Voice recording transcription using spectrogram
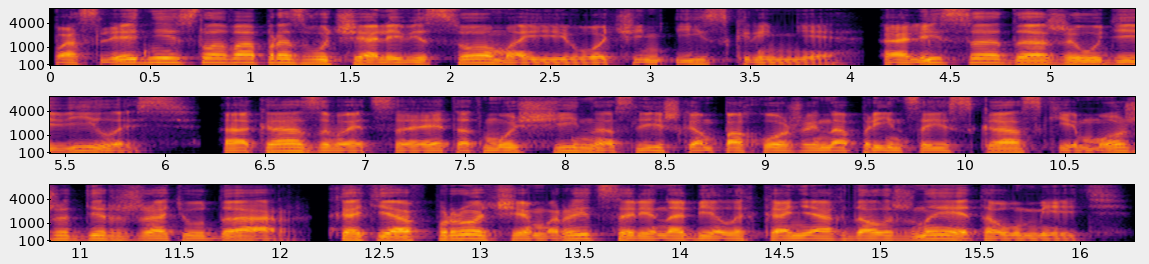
Последние слова прозвучали весомо и очень искренне. Алиса даже удивилась. Оказывается, этот мужчина, слишком похожий на принца из сказки, может держать удар. Хотя, впрочем, рыцари на белых конях должны это уметь.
